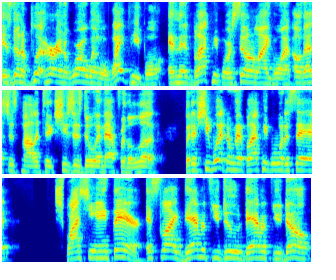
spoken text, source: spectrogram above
is going to put her in a whirlwind with white people. And then black people are still online going, oh, that's just politics. She's just doing that for the look. But if she wouldn't have went, black people would have said, why she ain't there? It's like, damn if you do, damn if you don't.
